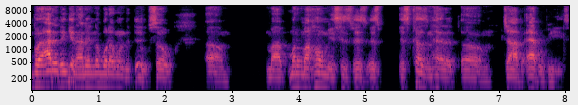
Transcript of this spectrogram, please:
but I didn't. Again, I didn't know what I wanted to do. So, um, my one of my homies, his his his, his cousin had a um, job at Applebee's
